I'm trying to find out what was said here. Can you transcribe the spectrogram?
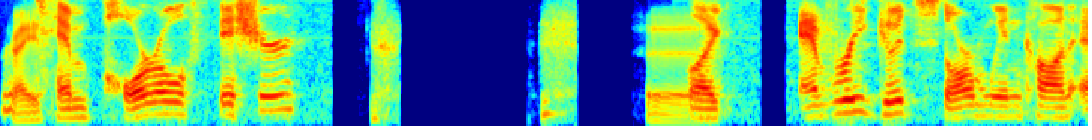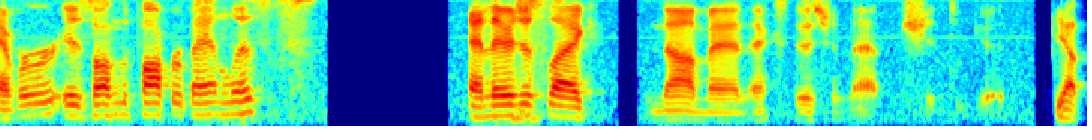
right. Temporal Fissure. Uh, Like every good Stormwind con ever is on the Pauper ban lists, and they're just like, "Nah, man, Expedition map shit too good." yep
